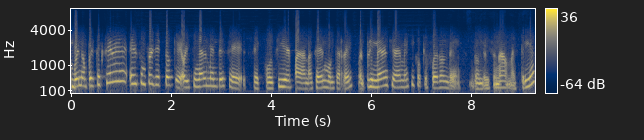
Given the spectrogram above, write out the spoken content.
Bueno, pues Texere es un proyecto que originalmente se, se concibe para nacer en Monterrey, primero en Ciudad de México, que fue donde, donde hice una maestría.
